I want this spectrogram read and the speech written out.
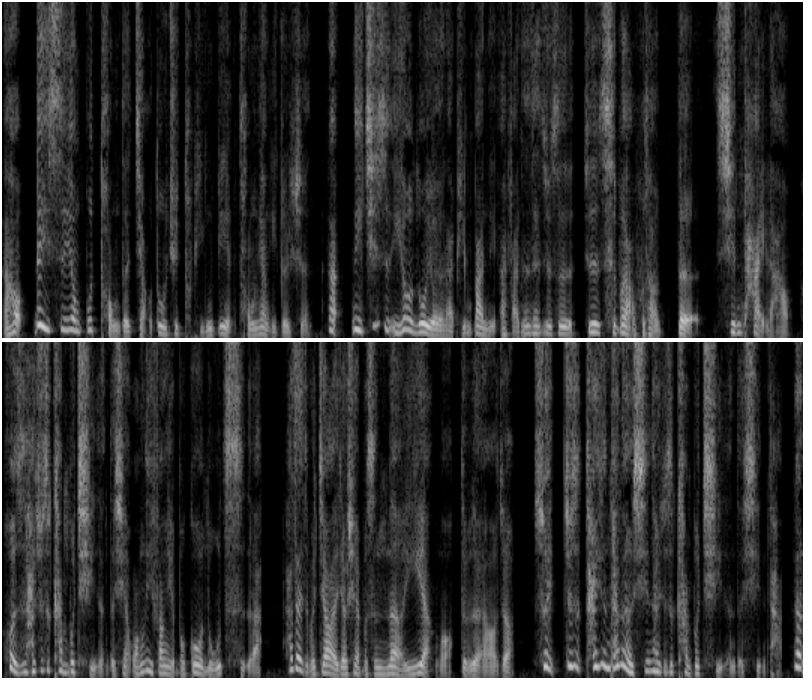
然后，类似用不同的角度去评辨同样一个人。那你其实以后如果有人来评判你啊，反正他就是就是吃不了葡萄的心态啦，哦，或者是他就是看不起人的心。王丽芳也不过如此啊，他再怎么教来教去，还不是那样哦，对不对？然后就。所以就是他用他那种心态，就是看不起人的心态。那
